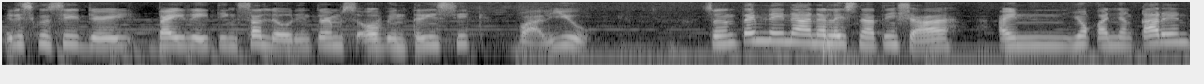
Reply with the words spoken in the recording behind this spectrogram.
it is considered by rating sa loan in terms of intrinsic value. So, ng time na ina-analyze natin siya, ay yung kanyang current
